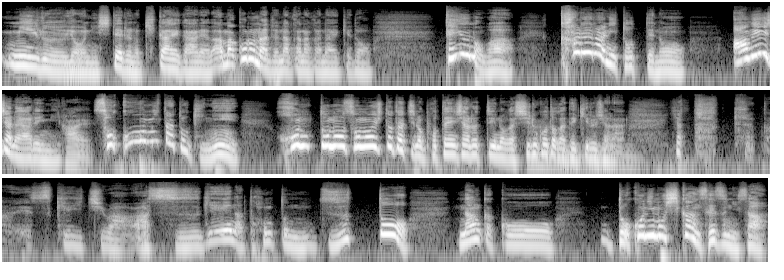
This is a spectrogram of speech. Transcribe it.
見るようにしてるの機会があれば。まあコロナでなかなかないけど。っていうのは彼らにとってのアウェーじゃないある意味、はいそこを見た時に本当のその人たちのポテンシャルっていうのが知ることができるじゃない。いや武田 SK1 はあすげえなと本当にずっとなんかこうどこにも士官せずにさ、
